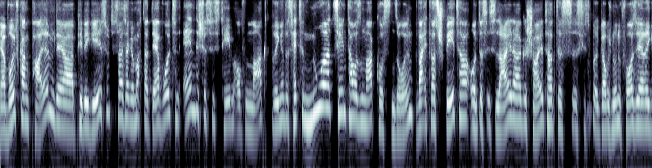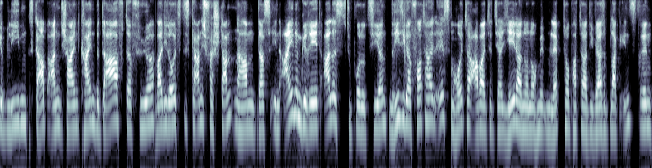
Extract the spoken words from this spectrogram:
Der Wolfgang Palm, der PBG-Synthesizer gemacht hat, der wollte ein ähnliches System auf den Markt bringen. Das hätte nur 10.000 Mark kosten sollen, war etwas später und das ist leider gescheitert. Das, das ist, glaube ich, nur eine Vorserie geblieben. Es gab anscheinend keinen Bedarf dafür, weil die Leute das gar nicht verstanden haben, dass in einem Gerät alles zu produzieren ein riesiger Vorteil ist. Heute arbeitet ja jeder nur noch mit dem Laptop, hat da diverse Plugins drin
